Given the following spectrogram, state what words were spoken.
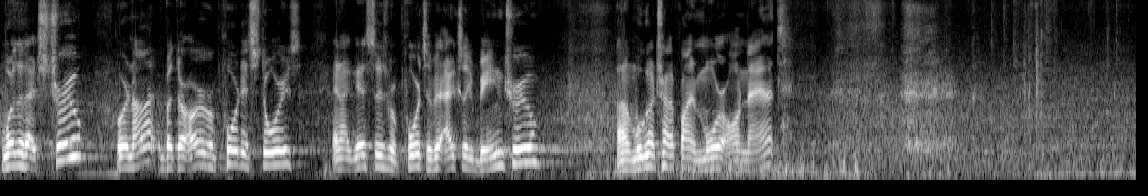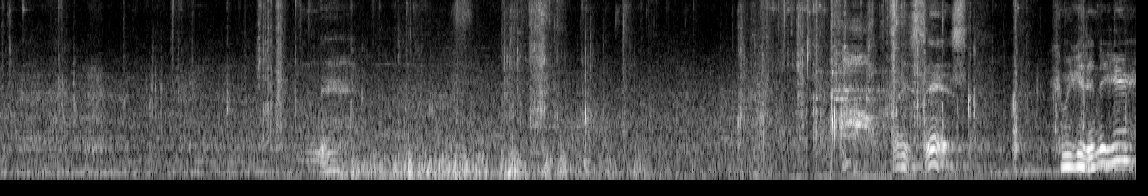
whether that's true or not, but there are reported stories, and I guess there's reports of it actually being true. Um, we're going to try to find more on that. What is this? Can we get into here?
